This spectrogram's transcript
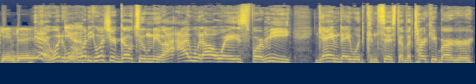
game day? Yeah. What what, what do you, what's your go-to meal? I, I would always, for me, game day would consist of a turkey burger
